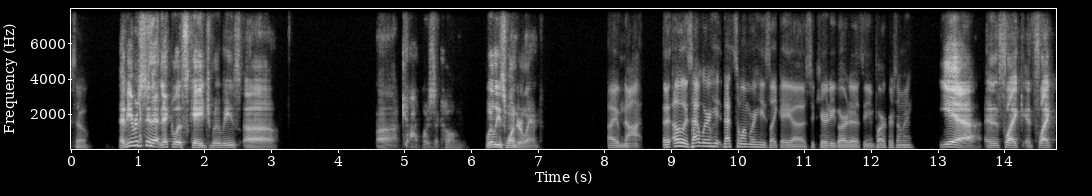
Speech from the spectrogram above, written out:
So Have you ever seen that Nicolas Cage movies? Uh, oh God, what is it called? Willy's Wonderland. I am not uh, oh, is that where he that's the one where he's like a uh, security guard at a theme park or something? Yeah, and it's like it's like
